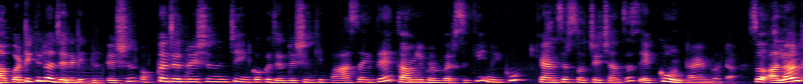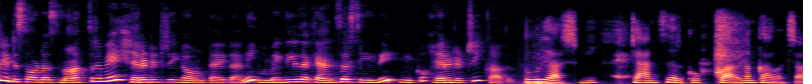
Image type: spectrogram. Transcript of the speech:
ఆ పర్టిక్యులర్ జెనెటిక్ మ్యూటేషన్ ఒక్క జనరేషన్ నుంచి ఇంకొక జనరేషన్కి పాస్ అయితే ఫ్యామిలీ మెంబర్స్కి మీకు క్యాన్సర్స్ వచ్చే ఛాన్సెస్ ఎక్కువ ఉంటాయన్నమాట. సో అలాంటి డిసార్డర్స్ మాత్రమే హెరిడిటరీగా ఉంటాయి కానీ మిగిలిన క్యాన్సర్స్ ఏవి మీకు హెరిడిటరీ కాదు. సూర్యాష్మి క్యాన్సర్కు కారణం కావచ్చా?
